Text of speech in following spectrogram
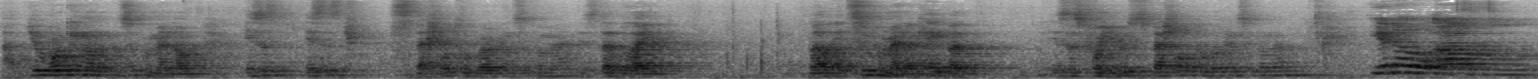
uh, you're working on Superman now. Is it, is it special to work on Superman? Is that like, well, it's Superman, okay, but is this for you special to work on Superman? You know, um,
